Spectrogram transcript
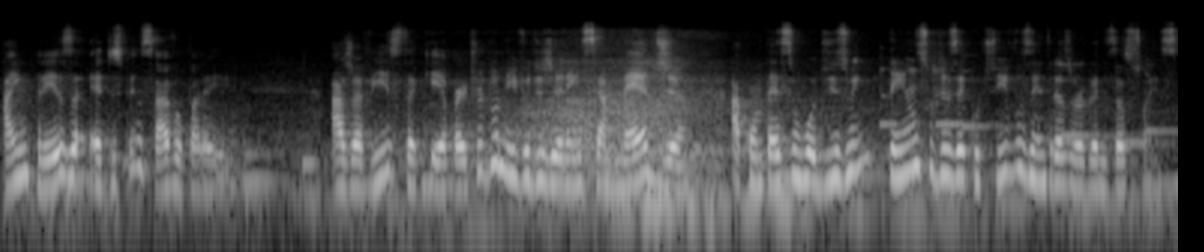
a empresa é dispensável para ele. Haja vista que, a partir do nível de gerência média, acontece um rodízio intenso de executivos entre as organizações.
